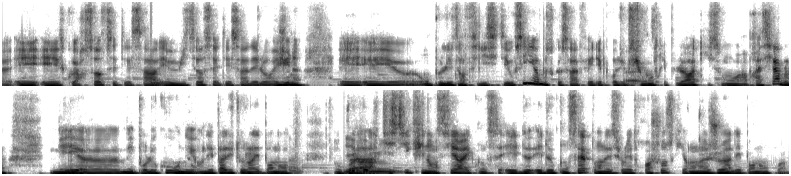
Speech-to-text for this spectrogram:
Euh, et, et SquareSoft, c'était ça, et Ubisoft, ça a été ça dès l'origine. Et, et, on peut les en féliciter aussi, hein, parce que ça a fait des productions AAA qui sont appréciables. Mais, mais pour le coup, on n'est on n'est pas du tout dans l'indépendance. Donc voilà, comme- artistique, financière et, de, et de concept, on est sur les trois choses qui rendent un jeu indépendant. Quoi.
